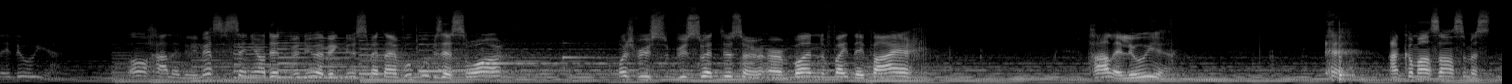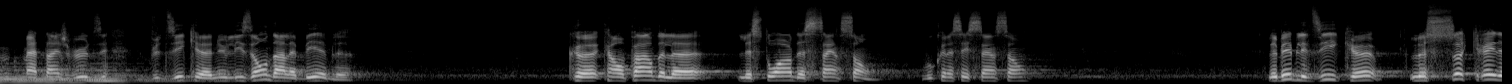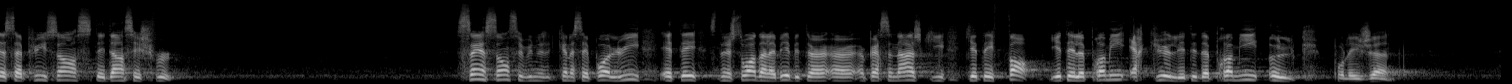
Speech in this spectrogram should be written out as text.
Alléluia. Oh, Alléluia. Merci Seigneur d'être venu avec nous ce matin. Vous pouvez vous asseoir. Moi, je vous, souhaite tous un, bonne fête des Pères. Alléluia. En commençant ce matin, je veux vous dire que nous lisons dans la Bible que quand on parle de l'histoire de Samson, vous connaissez Samson? La Bible dit que le secret de sa puissance était dans ses cheveux. Samson, si vous ne connaissez pas, lui était, c'est une histoire dans la Bible, était un, personnage qui, était fort. Il était le premier Hercule, il était le premier Hulk pour les jeunes.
